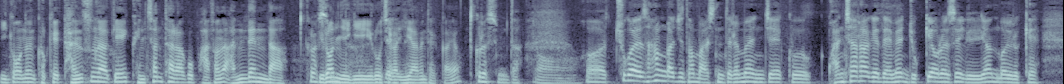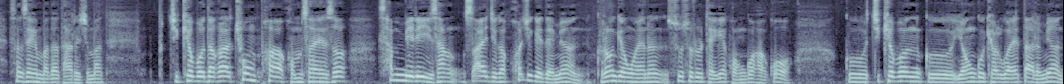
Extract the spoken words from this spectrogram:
이거는 그렇게 단순하게 괜찮다라고 봐서는 안 된다. 그렇습니다. 이런 얘기로 제가 네네. 이해하면 될까요? 그렇습니다. 어. 어, 추가해서 한 가지 더 말씀드리면 이제 그 관찰하게 되면 6개월에서 1년 뭐 이렇게 선생님마다 다르지만 지켜보다가 초음파 검사에서 3mm 이상 사이즈가 커지게 되면 그런 경우에는 수술을 되게 권고하고 그 지켜본 그 연구 결과에 따르면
